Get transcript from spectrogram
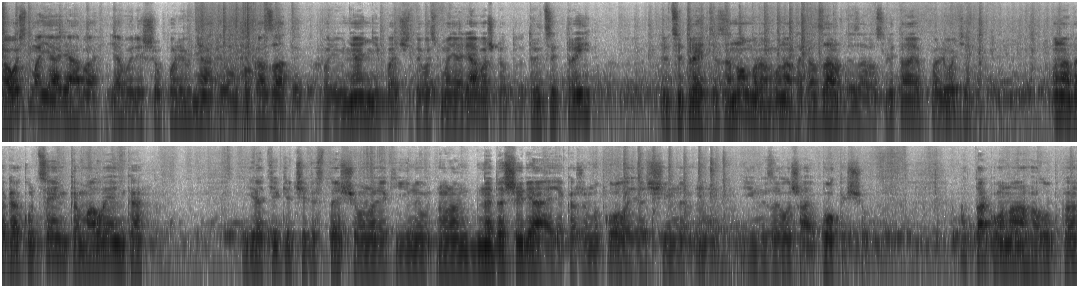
А ось моя ряба, я вирішив порівняти вам, показати в порівнянні. Бачите, ось моя рябашка, 33, 33 за номером, вона така завжди зараз літає в польоті. Вона така куценька, маленька. Я тільки через те, що вона як її не, вона не доширяє, як каже Микола, я ще не, ну, її не залишаю поки що. А так вона голубка,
